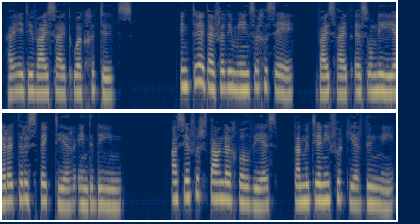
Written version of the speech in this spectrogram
hij het die wijsheid ook getoets. En toe het hy vir die mense gesê, wijsheid is om die Heere te respecteren en te dien. Als je verstandig wil wees, dan moet je niet verkeerd doen nie.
